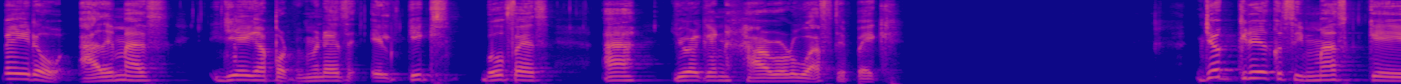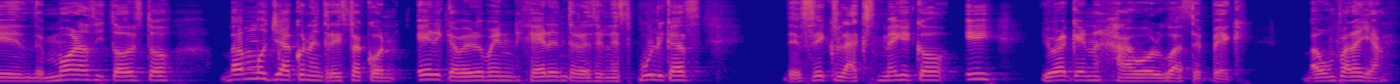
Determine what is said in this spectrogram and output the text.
Pero además llega por primera vez el Kicks Buffet a Jürgen Harbor Huastepec. Yo creo que sin más que demoras y todo esto, vamos ya con la entrevista con Erika Berumen, gerente de Relaciones Públicas de Six Flags México y Jürgen Howard Huastepec. Vamos para allá.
